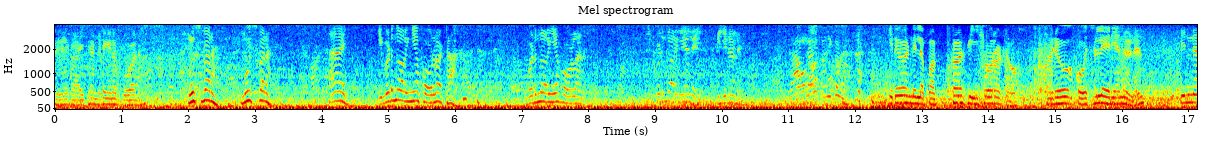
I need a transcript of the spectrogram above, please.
ഇങ്ങനെ കാഴ്ച കണ്ടിട്ട് ഇങ്ങനെ പോവാണ്. മുസ്ഫറ മുസ്ഫറ ആയ് ഇവിടുന്ന് ഇറങ്ങിയ ഫോളോട്ടാ ഇവിടുന്ന് ഇറങ്ങിയ ഫോളാണ് ഇവിടുന്ന് ഇറങ്ങിയാലേ സീനാണ് ഇത് കണ്ടില്ല. പക്ക സീഷോർ കേട്ടോ ഒരു കോസ്റ്റൽ ഏരിയ തന്നെയാണ് പിന്നെ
